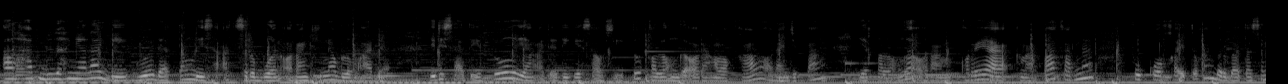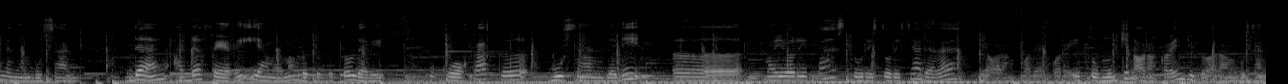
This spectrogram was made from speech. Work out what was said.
alhamdulillahnya lagi gue datang di saat serbuan orang Cina belum ada. Jadi saat itu yang ada di guest house itu kalau enggak orang lokal orang Jepang ya kalau enggak orang Korea. Kenapa? Karena Fukuoka itu kan berbatasan dengan Busan. Dan ada ferry yang memang betul-betul dari Fukuoka ke Busan. Jadi uh, mayoritas turis-turisnya adalah ya orang Korea. Korea itu. Mungkin orang Korea juga orang Busan.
